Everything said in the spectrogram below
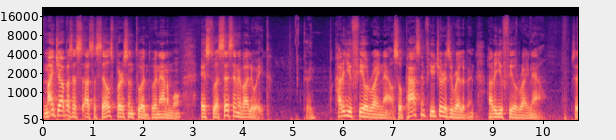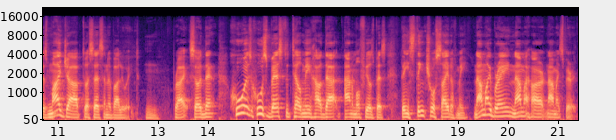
my job as a, as a salesperson to, a, to an animal, is to assess and evaluate. Okay. How do you feel right now? So past and future is irrelevant. How do you feel right now? So it's my job to assess and evaluate. Hmm. Right? So then who is who's best to tell me how that animal feels best? The instinctual side of me. Not my brain, not my heart, not my spirit.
